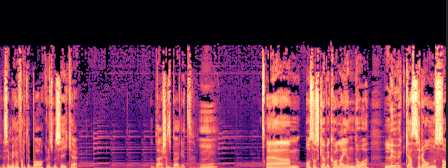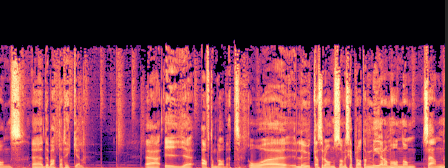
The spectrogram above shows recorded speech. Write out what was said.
Ska se om jag kan få lite bakgrundsmusik här. Det där känns bögigt. Ehm, och så ska vi kolla in då Lukas Romsons eh, debattartikel eh, i Aftonbladet. Och eh, Lukas Romson, vi ska prata mer om honom sen.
